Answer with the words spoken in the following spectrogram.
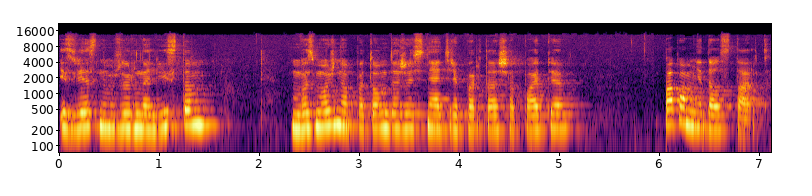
известным журналистом, возможно, потом даже снять репортаж о папе. Папа мне дал старт,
